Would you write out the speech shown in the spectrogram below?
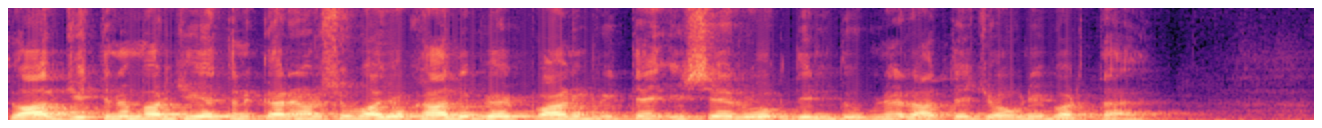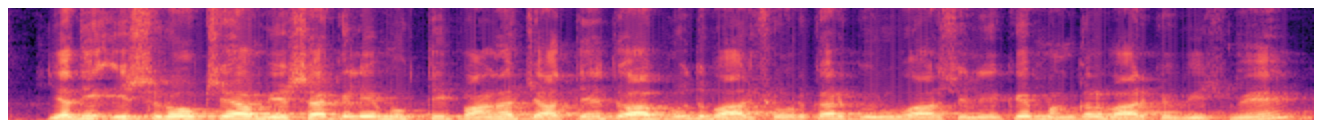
तो आप जितने मर्ज़ी यत्न करें और सुबह जो खाली पेट पानी पीते हैं इससे रोग दिन दुगने रातें चौगनी बढ़ता है। यदि इस रोग से हमेशा के लिए मुक्ति पाना चाहते हैं तो आप बुधवार छोड़कर गुरुवार से लेकर मंगलवार के बीच में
